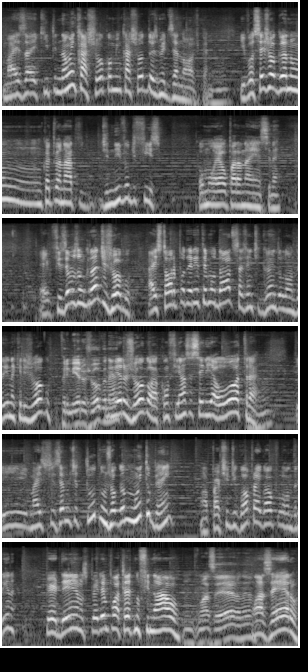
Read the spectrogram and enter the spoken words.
mas a equipe não encaixou como encaixou de 2019, cara. E você jogando um, um campeonato de nível difícil, como é o Paranaense, né? É, fizemos um grande jogo. A história poderia ter mudado se a gente ganha do Londrina naquele jogo. Primeiro jogo, né? Primeiro jogo, a confiança seria outra. E, mas fizemos de tudo, não jogamos muito bem. Uma partida de igual para igual pro Londrina. Perdemos, perdemos pro Atlético no final, 1x0, né? 1 a 0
